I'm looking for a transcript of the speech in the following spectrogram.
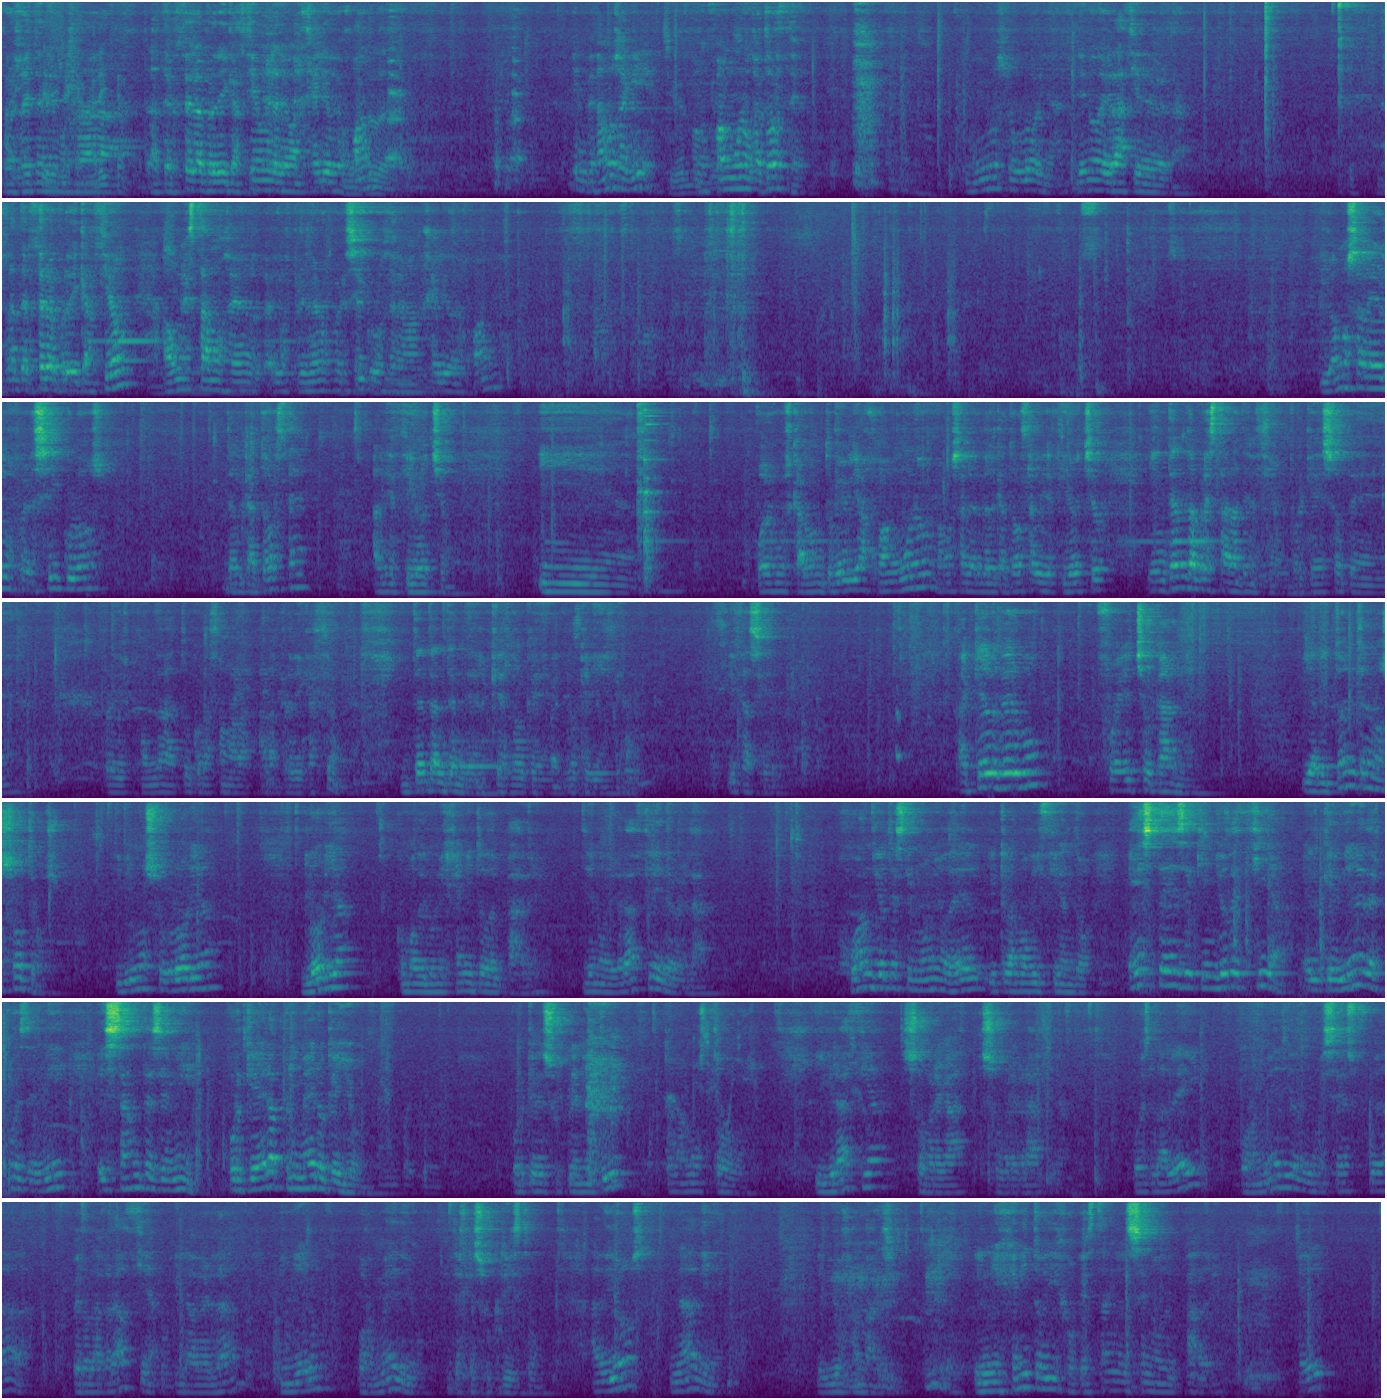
Pues hoy tenemos la, la tercera predicación en el Evangelio de Juan. Y empezamos aquí, en Juan 1.14. Vivimos su gloria, lleno de gracia y de verdad. Es la tercera predicación, aún estamos en los primeros versículos del Evangelio de Juan. Y vamos a leer los versículos del 14 al 18. Y puedes buscarlo en tu Biblia, Juan 1, vamos a leer del 14 al 18. Intenta prestar atención, porque eso te predispondrá tu corazón a la, la predicación. Intenta entender qué es lo que, lo que dice. Dice así. Aquel verbo fue hecho carne y habitó entre nosotros y vimos su gloria, gloria como del unigénito del Padre, lleno de gracia y de verdad. Juan dio testimonio de él y clamó diciendo, Este es de quien yo decía, el que viene después de mí es antes de mí, porque era primero que yo. Porque de su plenitud tomamos todos, y gracia sobre, gracia. Pues la ley por medio de Moisés fue dada, pero la gracia y la verdad vinieron por medio de Jesucristo. A Dios nadie le vio jamás. El unigénito Hijo que está en el seno del Padre, Él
